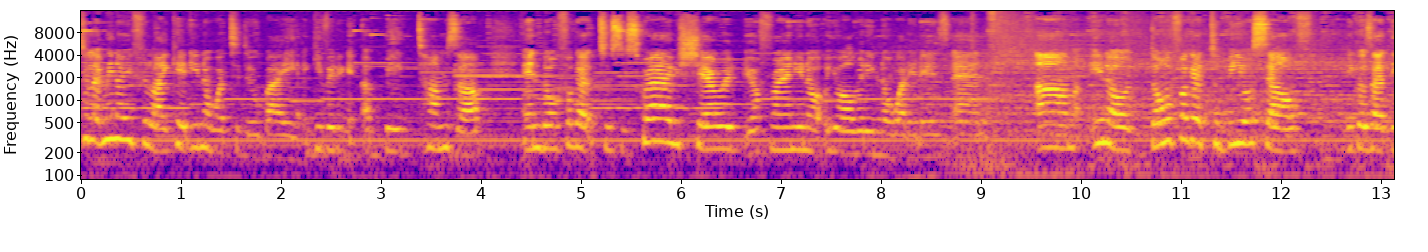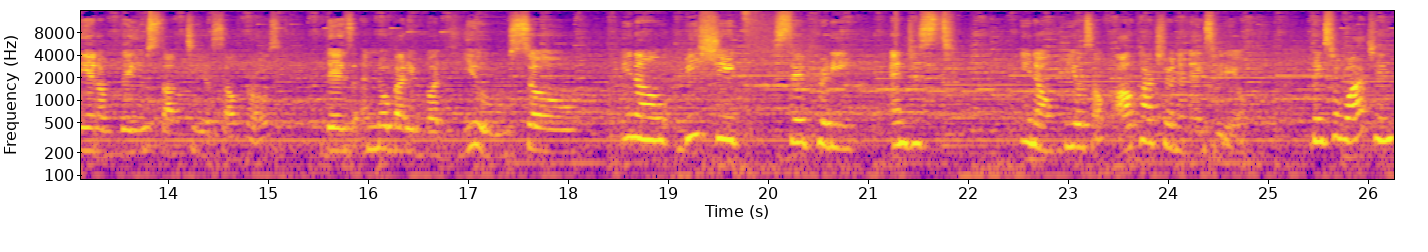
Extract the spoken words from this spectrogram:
To let me know if you like it you know what to do by giving it a big thumbs up. And don't forget to subscribe share with your friend you know you already know what it is. And um, you know don't forget to be yourself because at the end of the day you stuck to yourself girls. There's nobody but you. So you know be chic stay pretty and just you know be yourself. I'll catch you in the next video. Thanks for watching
